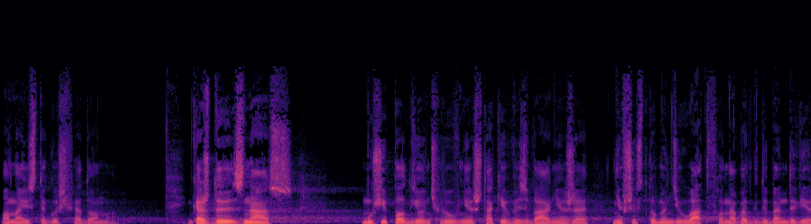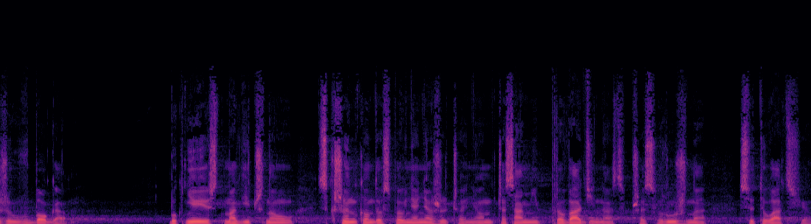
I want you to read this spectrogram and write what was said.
Ona jest tego świadoma. I każdy z nas musi podjąć również takie wyzwanie, że nie wszystko będzie łatwo, nawet gdy będę wierzył w Boga. Bóg nie jest magiczną skrzynką do spełniania życzeń. On czasami prowadzi nas przez różne sytuacje,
